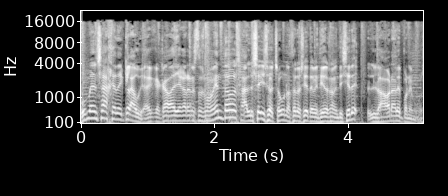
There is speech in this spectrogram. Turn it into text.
Un mensaje de Claudia eh, que acaba de llegar en estos momentos al 681072297. Ahora le ponemos.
